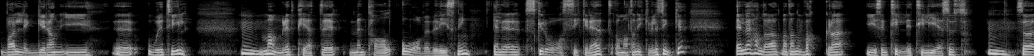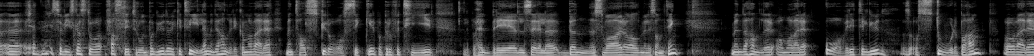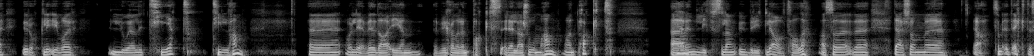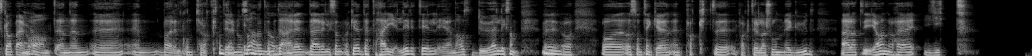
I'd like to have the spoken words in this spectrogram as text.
hva legger han i eh, ordet tvil? Mm. Manglet Peter mental overbevisning? eller skråsikkerhet om at han ikke ville synke? Eller handler det om at han vakla i sin tillit til Jesus? Mm. Så, uh, så, vi skal stå faste i troen på Gud og ikke tvile, men det handler ikke om å være mentalt skråsikker på profetier eller på helbredelser eller bønnesvar og alle mulige sånne ting. Men det handler om å være overgitt til Gud altså å stole på ham og være urokkelig i vår lojalitet til ham. Uh, og leve da i en det vi kaller en paktsrelasjon med ham. Og en pakt er en livslang, ubrytelig avtale. Altså, det, det er som eh, ja, som et ekteskap er noe ja. annet enn en, eh, en, bare en kontrakt, kontrakt eller noe sånt. Men det er, det er, liksom Ok, dette her gjelder til en av oss dør, liksom. Mm. Og, og, og, sånn tenker jeg en pakt, paktrelasjon med Gud er at ja, nå har jeg gitt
